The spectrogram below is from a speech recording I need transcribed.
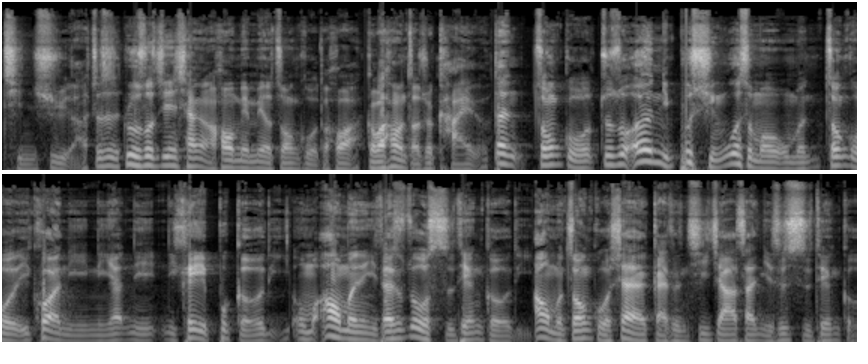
情绪啊。就是如果说今天香港后面没有中国的话，搞不好他们早就开了。但中国就说，呃，你不行，为什么我们中国一块你你要你你可以不隔离？我们澳门你在做十天隔离，啊，门中国现在改成七加三也是十天隔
